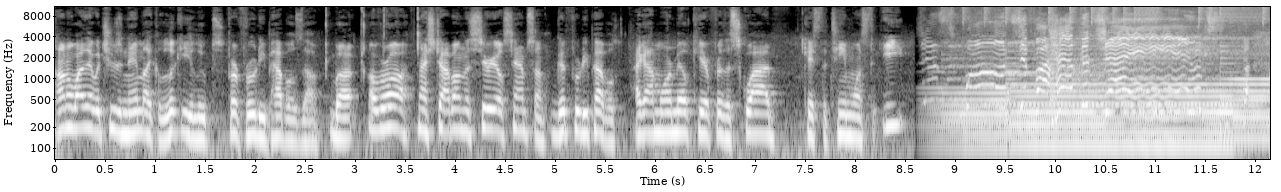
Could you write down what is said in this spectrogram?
I don't know why they would choose a name like Looky Loops for Fruity Pebbles, though. But overall, nice job on the cereal, Samsung. Good Fruity Pebbles. I got more milk here for the squad in case the team wants to eat. Just once, if I had the chance,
